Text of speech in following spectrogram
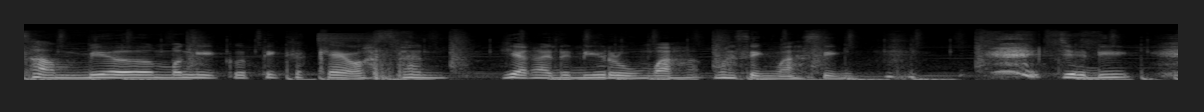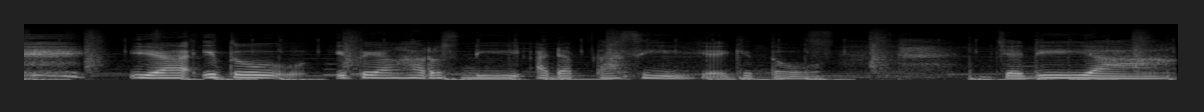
sambil mengikuti kekewasan yang ada di rumah masing-masing jadi ya itu itu yang harus diadaptasi kayak gitu. Jadi ya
